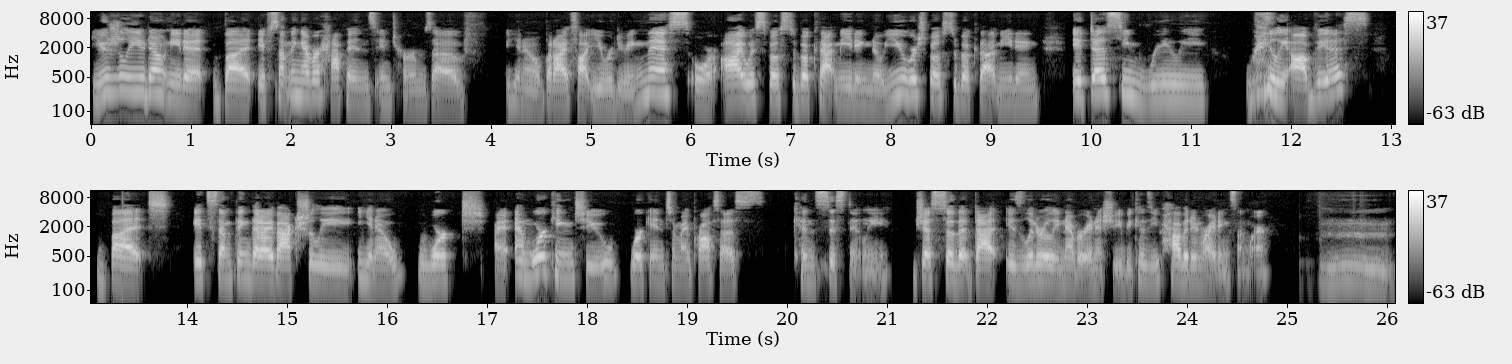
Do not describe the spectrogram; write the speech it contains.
Usually you don't need it, but if something ever happens in terms of, you know, but I thought you were doing this, or I was supposed to book that meeting, no, you were supposed to book that meeting, it does seem really, really obvious, but it's something that I've actually, you know, worked, I am working to work into my process consistently, just so that that is literally never an issue because you have it in writing somewhere. Mm,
